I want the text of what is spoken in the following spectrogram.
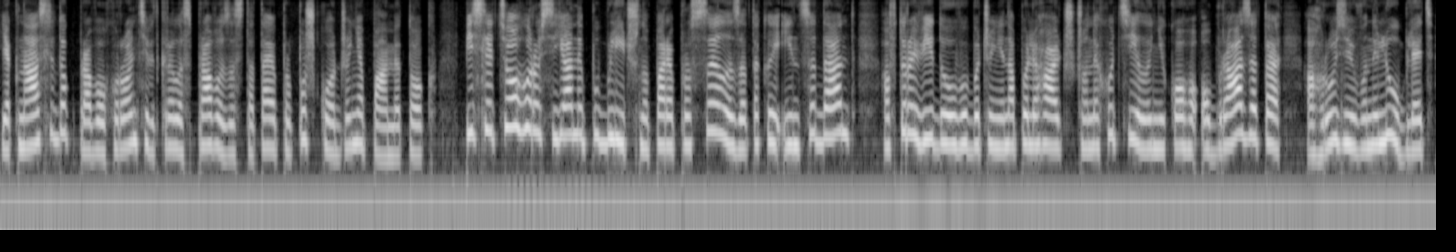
Як наслідок, правоохоронці відкрили справу за статтею про пошкодження пам'яток. Після цього росіяни публічно перепросили за такий інцидент. Автори відео у вибаченні наполягають, що не хотіли нікого образити, а Грузію вони люблять.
